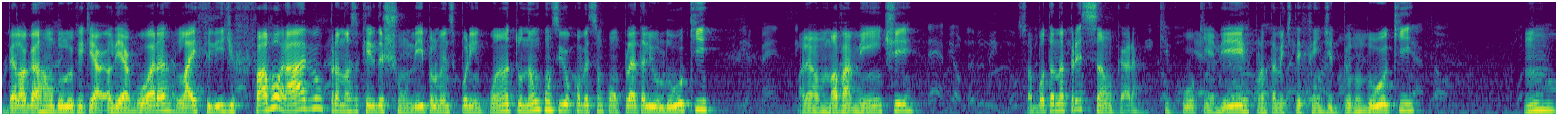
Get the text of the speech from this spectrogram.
Belo agarrão do Luke aqui, ali agora. Life lead favorável para nossa querida Chun-Li, pelo menos por enquanto. Não conseguiu a conversão completa ali o Luke. Olha, novamente. Só botando a pressão, cara. Kikuken ali, prontamente defendido pelo Luke. Hum,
